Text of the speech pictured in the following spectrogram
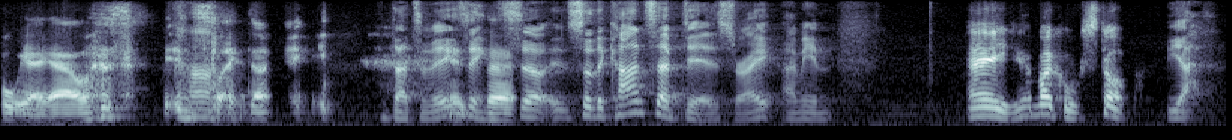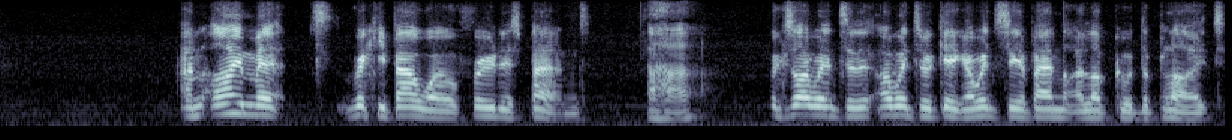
48 hours in Huh. Slay Duggee. That's amazing. Uh, so, so the concept is right. I mean, Hey, Michael, stop. yeah. And I met Ricky Bow Wow through this band Uh huh. because I went to I went to a gig. I went to see a band that I love called The Plight,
